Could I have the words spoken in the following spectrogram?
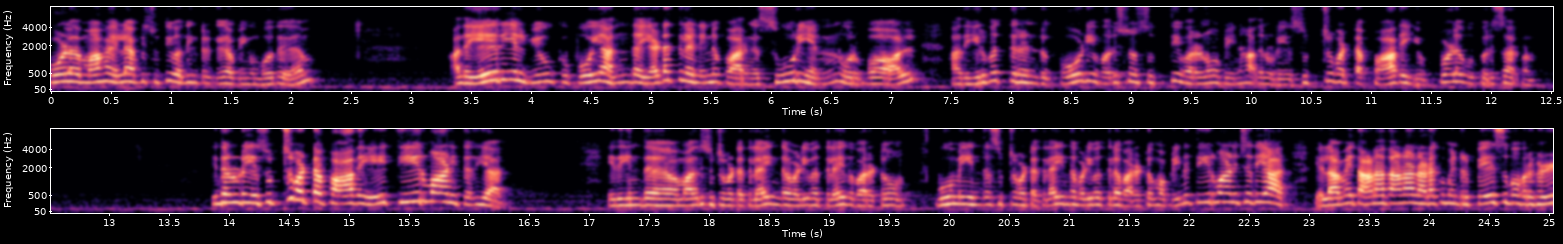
கோலமாக எல்லாம் அப்படி சுற்றி வந்துக்கிட்டு இருக்கு அப்படிங்கும்போது அந்த ஏரியல் வியூக்கு போய் அந்த இடத்துல நின்று பாருங்க. சூரியன் ஒரு பால் அது இருபத்தி ரெண்டு கோடி வருஷம் சுற்றி வரணும் அப்படின்னா அதனுடைய சுற்றுவட்ட பாதை எவ்வளவு பெருசாக இருக்கணும். இதனுடைய சுற்றுவட்ட பாதையை தீர்மானித்தது யார்? இது இந்த மாதிரி சுற்றுவட்டத்துல இந்த வடிவத்துல இது வரட்டும். பூமி இந்த சுற்றுவட்டத்துல இந்த வடிவத்துல வரட்டும் அப்படின்னு தீர்மானிச்சது யார்? எல்லாமே தானா தானா நடக்கும் என்று பேசுபவர்கள்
